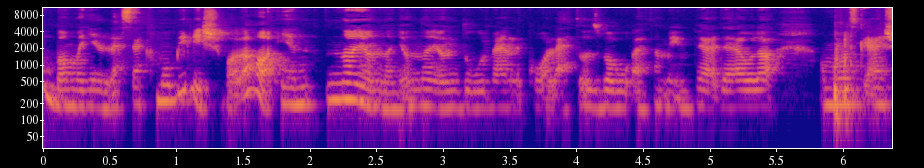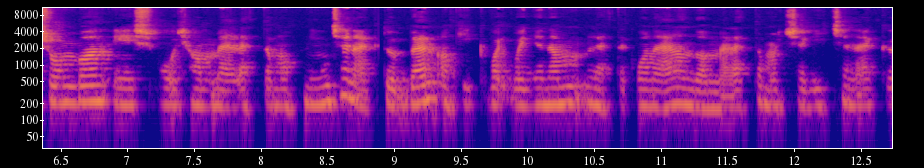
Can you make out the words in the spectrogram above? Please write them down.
jobban, vagy én leszek mobilis valaha? Ilyen nagyon-nagyon-nagyon durván korlátozva voltam én például a, a mozgásomban, és hogyha mellettem ott nincsenek többen, akik, vagy, vagy nem lettek volna állandóan mellettem, hogy segítsenek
